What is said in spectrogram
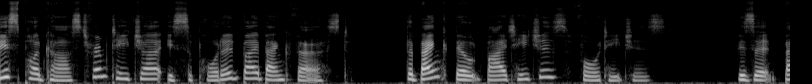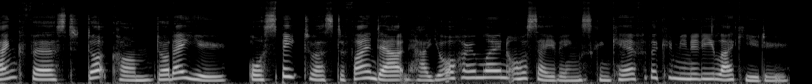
This podcast from Teacher is supported by Bank First, the bank built by teachers for teachers. Visit bankfirst.com.au or speak to us to find out how your home loan or savings can care for the community like you do.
